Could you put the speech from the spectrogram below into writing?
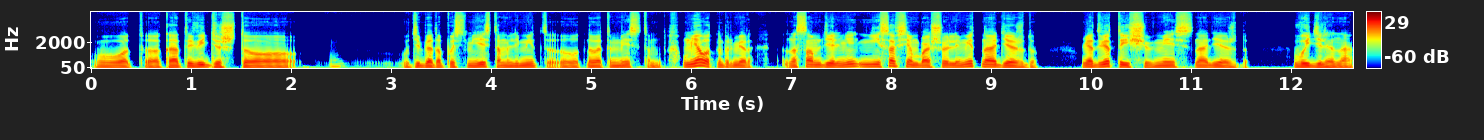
Вот, э, когда ты видишь, что у тебя, допустим, есть там лимит э, вот в этом месяце. Там... У меня вот, например, на самом деле не, не совсем большой лимит на одежду. У меня 2000 в месяц на одежду выделено.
